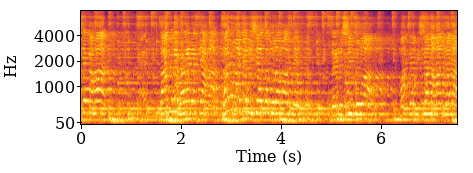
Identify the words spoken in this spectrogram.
ज्ञानी आहात. चांगल्या घराण्याचे आहात. जर माझ्या विषयाचा पुरावा असेल तर निश्चित बुवा माझ्या विषयाला हात घाला.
